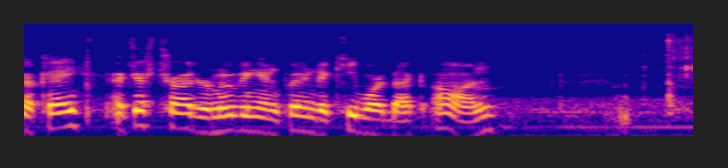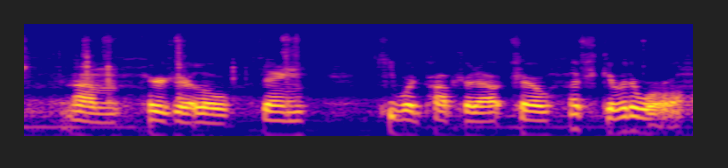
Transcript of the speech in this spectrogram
Okay, I just tried removing and putting the keyboard back on. Um, here's your little thing. Keyboard pops right out, so let's give it a whirl.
